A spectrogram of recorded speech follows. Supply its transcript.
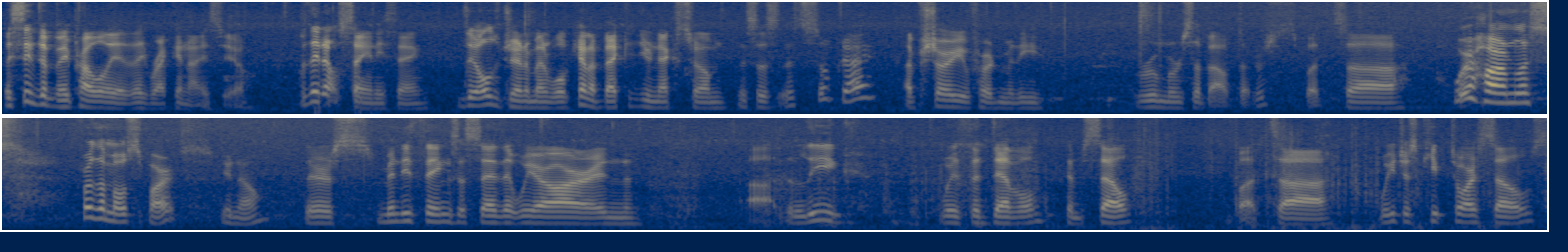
They seem to be probably they recognize you, but they don't say anything. The old gentleman will kind of beckon you next to him. He says, "It's okay. I'm sure you've heard many rumors about us, but uh, we're harmless for the most part. You know, there's many things that say that we are in uh, the league with the devil himself." but uh, we just keep to ourselves,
